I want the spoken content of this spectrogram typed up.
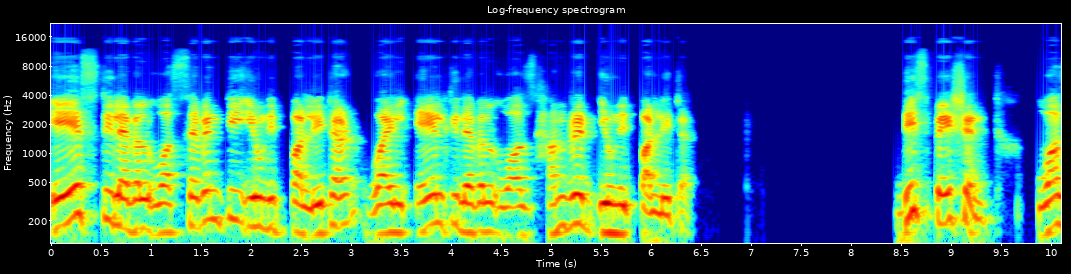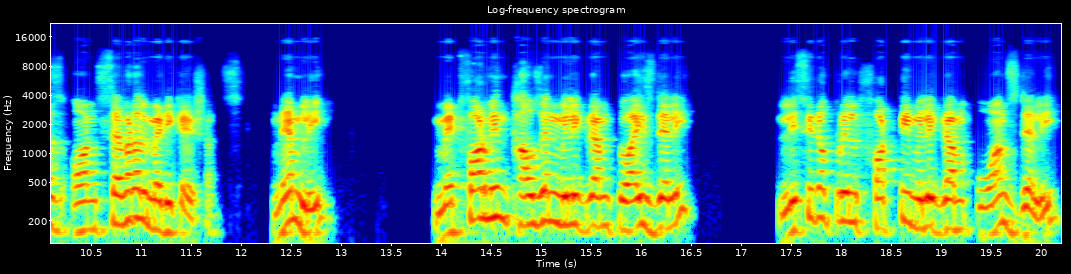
AST level was 70 unit per liter, while ALT level was 100 unit per liter. This patient was on several medications, namely metformin 1000 milligram twice daily, lisinopril 40 milligram once daily,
